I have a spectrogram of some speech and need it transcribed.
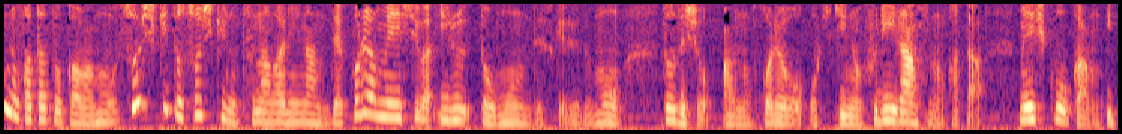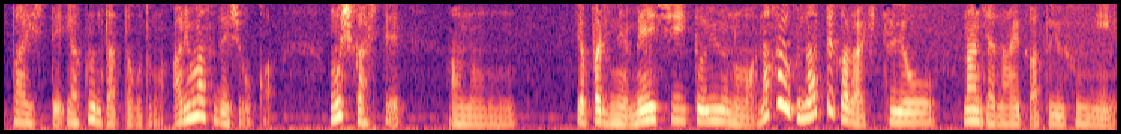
員の方とかはもう組織と組織のつながりなんで、これは名刺はいると思うんですけれども、どうでしょう？あの、これをお聞きのフリーランスの方、名刺交換いっぱいして役に立ったことがありますでしょうか？もしかして、あの、やっぱりね、名刺というのは仲良くなってから必要なんじゃないかというふうに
